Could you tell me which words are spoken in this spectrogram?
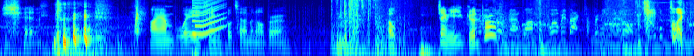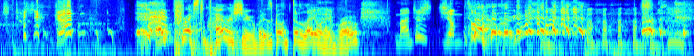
Shit. I am waiting for terminal, bro. Oh, Jamie, are you good, bro? Took that one, but we'll be back to finish the job. like, are you good? I pressed parachute, but it's got delay on it, bro. Man just jumped off a roof.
